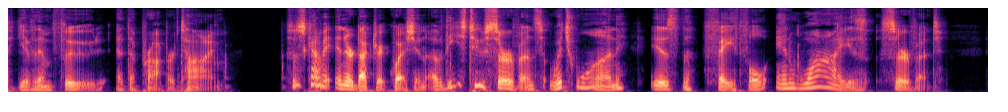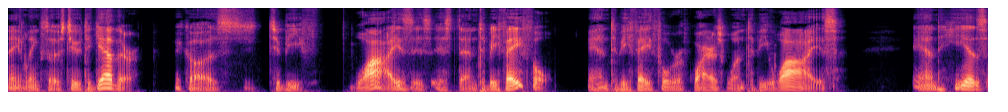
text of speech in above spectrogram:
to give them food at the proper time? So it's kind of an introductory question. Of these two servants, which one is the faithful and wise servant? And he links those two together because to be wise is, is then to be faithful. And to be faithful requires one to be wise. And he is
